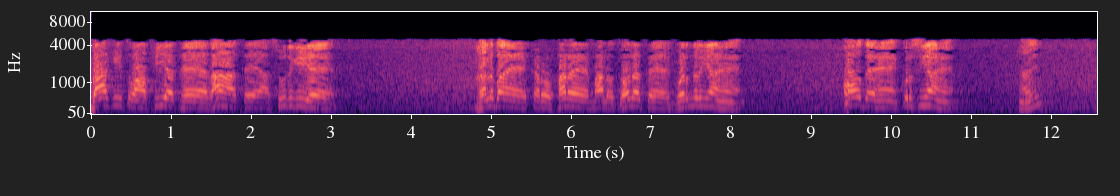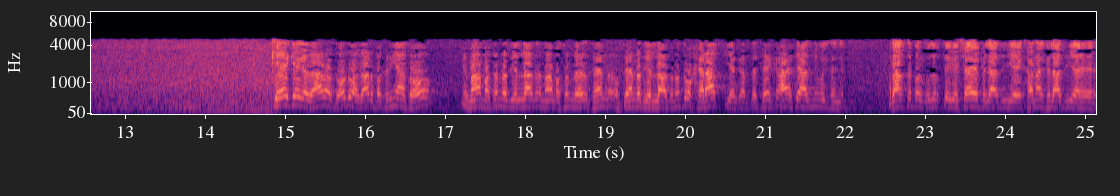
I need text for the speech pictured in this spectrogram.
باقی تو آفیت ہے، راحت ہے، آسودگی ہے۔ غلبہ ہے کرو فر ہے، مال و دولت ہے، گورنریاں ہیں، عہدے ہیں، کرسیاں ہیں۔ ہاں جی؟ کہ ایک ایک ہزار اور دو دو ہزار بکریاں تو امام حسن رضی اللہ عنہ، امام حسن حسین رضی اللہ عنہ تو خیرات کیا کرتے تھے کہ ایسے آدمی کو راستے پر گزرتے ہوئے چائے پلا دی ہے، کھانا کھلا دیا ہے۔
